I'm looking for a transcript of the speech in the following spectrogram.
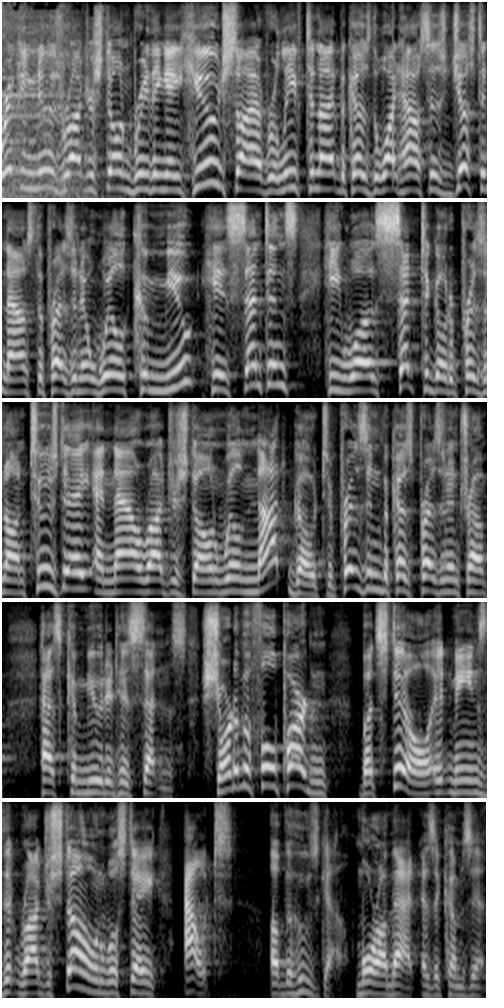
Breaking news Roger Stone breathing a huge sigh of relief tonight because the White House has just announced the president will commute his sentence. He was set to go to prison on Tuesday, and now Roger Stone will not go to prison because President Trump has commuted his sentence. Short of a full pardon, but still, it means that Roger Stone will stay out of the Who's Gal. More on that as it comes in.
